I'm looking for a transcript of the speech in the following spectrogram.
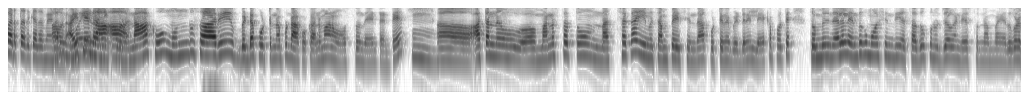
పడుతుంది కదా మేడం. అయితే. నాకు ముందుసారి బిడ్డ పుట్టినప్పుడు నాకు ఒక అనుమానం వస్తుంది ఏంటంటే అతను మనస్తత్వం నచ్చక ఈమె చంపేసిందా పుట్టిన బిడ్డని? లేకపోతే తొమ్మిది నెలలు ఎందుకు మోసింది? చదువుకుని ఉద్యోగం చేస్తున్న అమ్మాయి అది కూడా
